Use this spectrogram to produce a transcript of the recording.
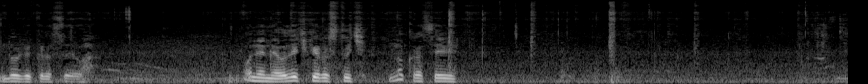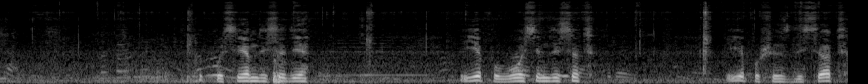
Дуже красиво. Вони невеличкі ростуть, ну красиві. Тут по 70 є. Є по 80. Є по 60.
